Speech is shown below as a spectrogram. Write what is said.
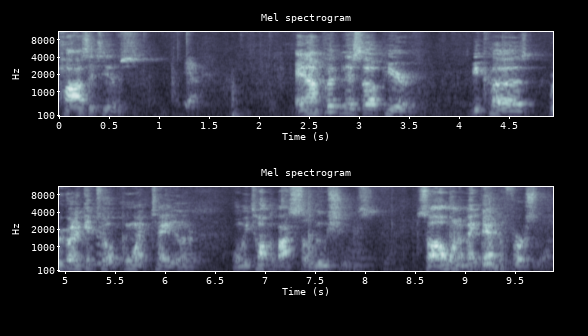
positives. Yeah. And I'm putting this up here because we're going to get to a point, Taylor, when we talk about solutions. So I want to make that the first one.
